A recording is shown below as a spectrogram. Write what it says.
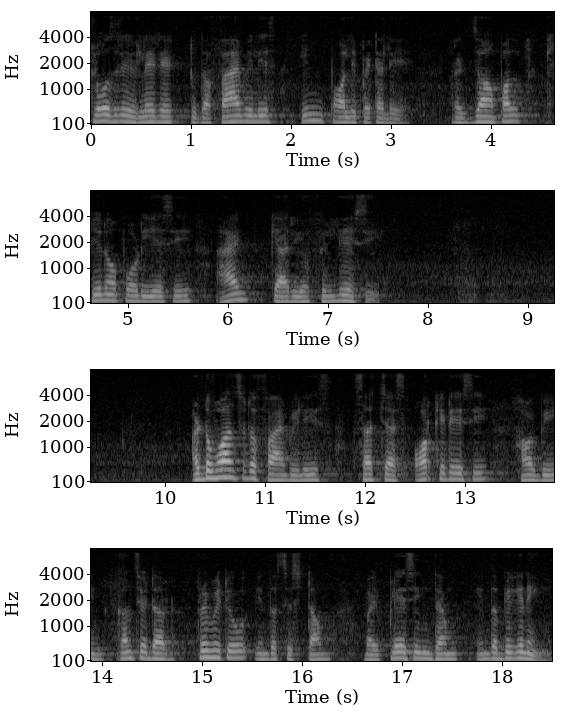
closely related to the families in polypetalae, for example, Chenopodiaceae and Caryophyllaceae. Advanced families such as Orchidaceae have been considered primitive in the system by placing them in the beginning.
